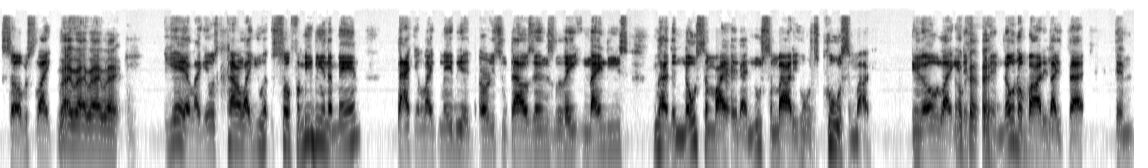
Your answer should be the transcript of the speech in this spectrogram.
So it was like, Right, right, right, right. yeah, like it was kind of like you. So for me being a man back in like maybe early two thousands, late nineties, you had to know somebody that knew somebody who was cool with somebody. You know, like and if you didn't know nobody like that, then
